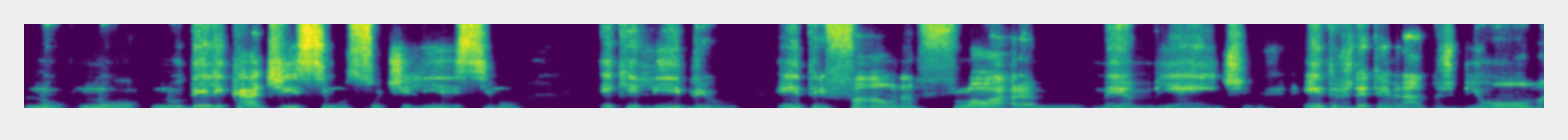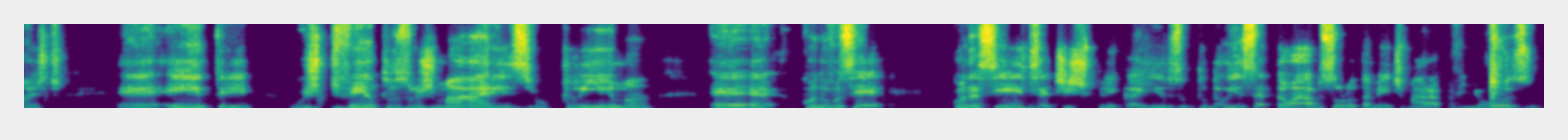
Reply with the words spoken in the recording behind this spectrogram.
no, no, no delicadíssimo, sutilíssimo equilíbrio entre fauna, flora, meio ambiente, entre os determinados biomas, é, entre os ventos, os mares e o clima. É, quando você, quando a ciência te explica isso, tudo isso é tão absolutamente maravilhoso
